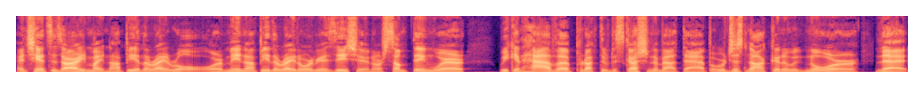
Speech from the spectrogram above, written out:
And chances are you might not be in the right role, or it may not be the right organization, or something where we can have a productive discussion about that, but we're just not going to ignore that,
